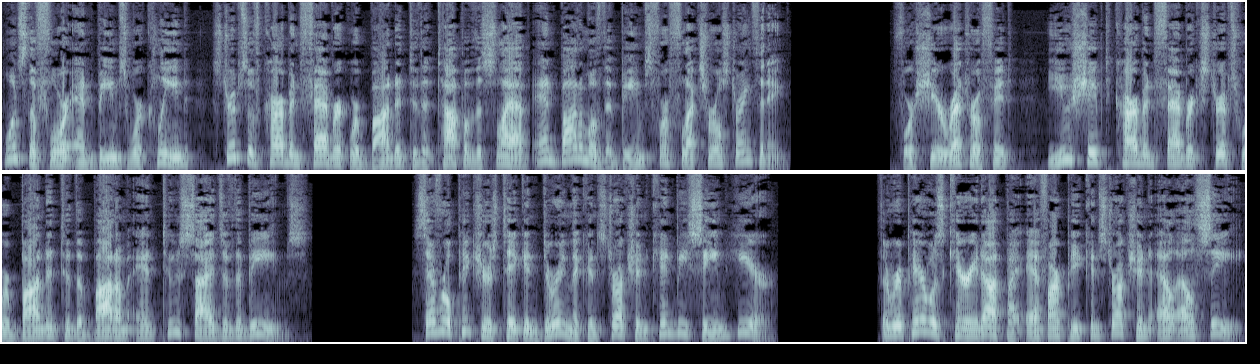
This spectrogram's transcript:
Once the floor and beams were cleaned, strips of carbon fabric were bonded to the top of the slab and bottom of the beams for flexural strengthening. For shear retrofit, U-shaped carbon fabric strips were bonded to the bottom and two sides of the beams. Several pictures taken during the construction can be seen here. The repair was carried out by FRP Construction LLC.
